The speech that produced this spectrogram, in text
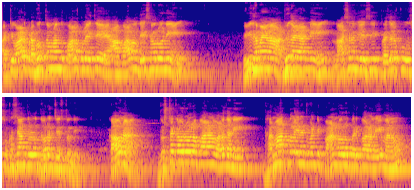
అట్టివాళ్ళు ప్రభుత్వం నందు పాలకులైతే ఆ పాలన దేశంలోని వివిధమైన అభ్యుదయాన్ని నాశనం చేసి ప్రజలకు సుఖశాంతులను దూరం చేస్తుంది. కావున దుష్ట కౌరవుల పాలన వలదని ధర్మాత్మలైనటువంటి పాండవుల పరిపాలనే మనం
